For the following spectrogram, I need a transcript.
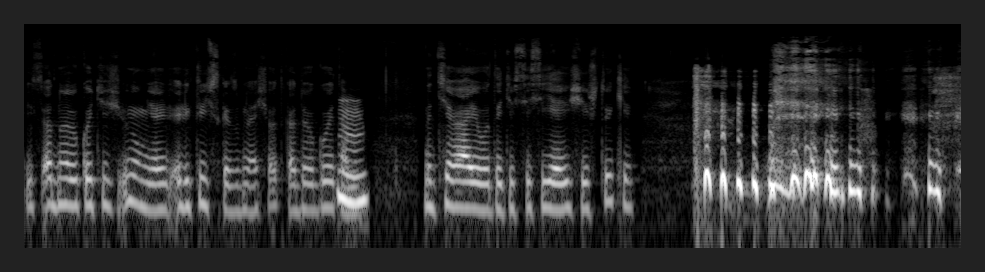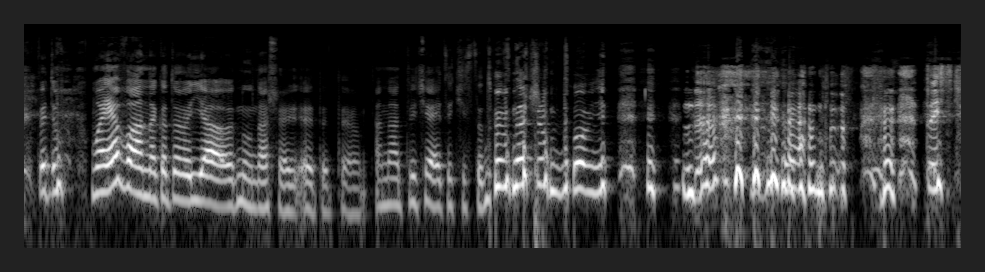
из одной рукой чищу, ну, у меня электрическая зубная щетка, а другой там натираю вот эти все сияющие штуки. Поэтому моя ванна, которую я, ну, наша, этот, э, она отличается чистотой в нашем доме. Да. То есть,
